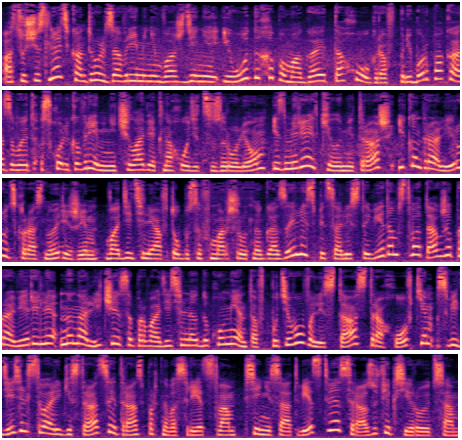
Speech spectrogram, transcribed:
Осуществлять контроль за временем вождения и отдыха помогает тахограф. Прибор показывает, сколько времени человек находится за рулем, измеряет километраж и контролирует скоростной режим. Водители автобусов маршрутных «Газелей» специалисты ведомства также проверили на наличие сопроводительных документов, путевого листа, страховки, свидетельства о регистрации транспортного средства. Все несоответствия сразу фиксируются.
